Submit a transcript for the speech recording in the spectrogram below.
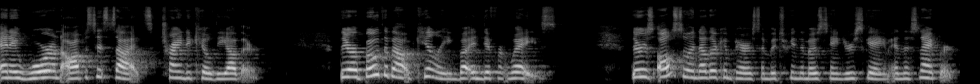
and a war on opposite sides trying to kill the other. They are both about killing, but in different ways. There is also another comparison between the most dangerous game and the sniper.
